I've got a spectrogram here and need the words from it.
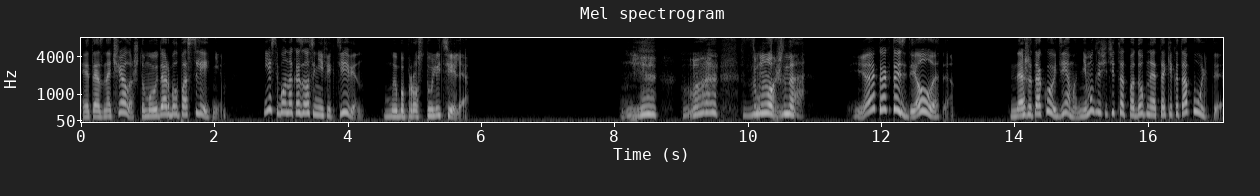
Это означало, что мой удар был последним. Если бы он оказался неэффективен, мы бы просто улетели. «Невозможно!» Я как-то сделал это. Даже такой демон не мог защититься от подобной атаки катапульты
